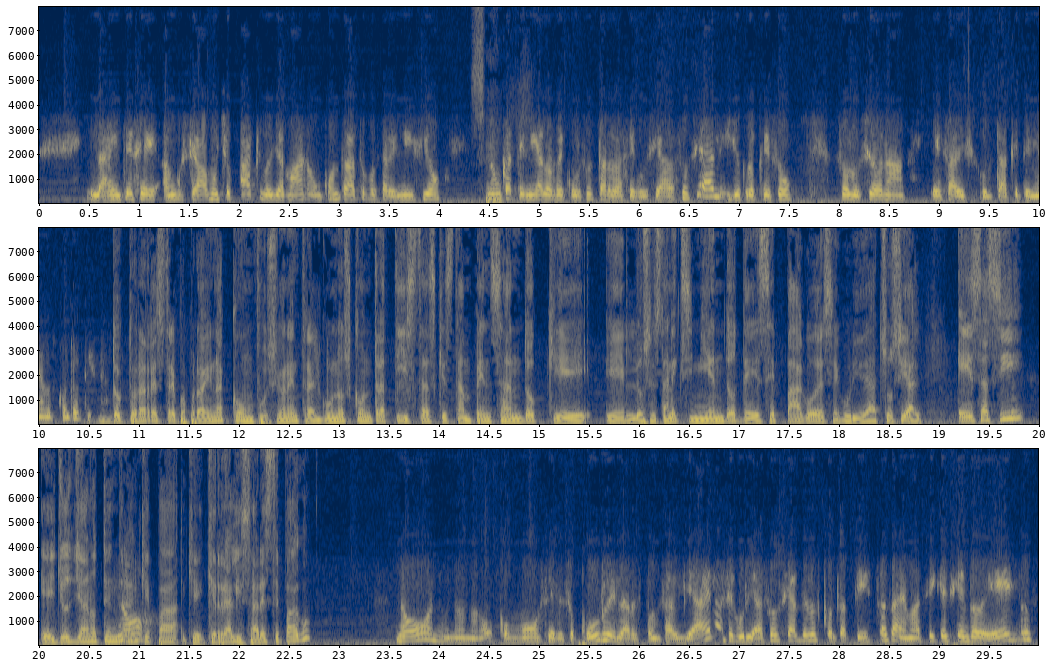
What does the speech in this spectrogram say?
La gente se angustiaba mucho para que lo llamaran a un contrato porque al inicio Sí. nunca tenía los recursos para la seguridad social y yo creo que eso soluciona esa dificultad que tenían los contratistas. Doctora Restrepo, pero hay una confusión entre algunos contratistas que están pensando que eh, los están eximiendo de ese pago de seguridad social. ¿Es así? ¿Ellos ya no tendrán No. que, pa- que- que realizar este pago? No, no, no, no, ¿cómo se les ocurre? La responsabilidad de la seguridad social de los contratistas además sigue siendo de ellos.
